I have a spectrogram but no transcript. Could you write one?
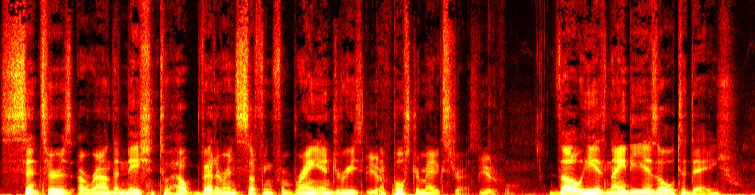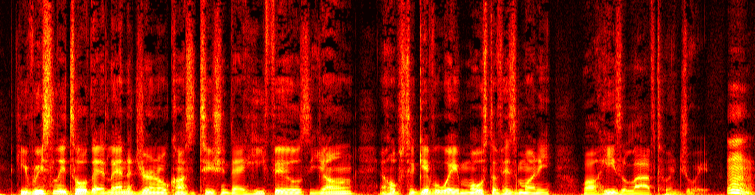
centers around the nation to help veterans suffering from brain injuries and post-traumatic stress. Beautiful. Though he is 90 years old today, he recently told the Atlanta Journal Constitution that he feels young and hopes to give away most of his money while he's alive to enjoy it. Mm.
